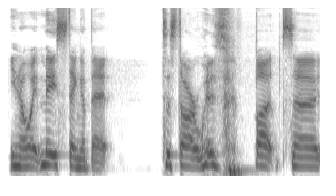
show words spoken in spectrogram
you know, it may sting a bit to start with, but uh,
